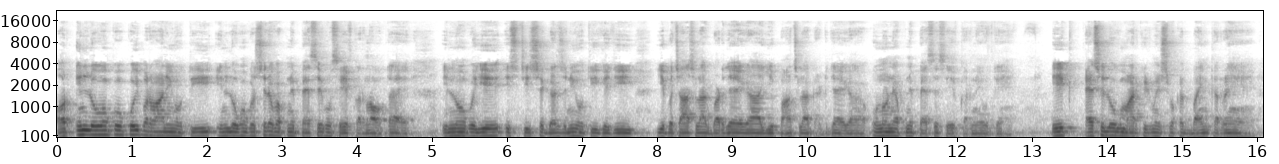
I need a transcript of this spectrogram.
और इन लोगों को कोई परवाह नहीं होती, इन लोगों को सिर्फ़ अपने पैसे को सेव करना होता है। इन लोगों को ये इस चीज़ से गर्ज नहीं होती कि जी, ये पचास लाख बढ़ जाएगा, ये पाँच लाख घट जाएगा। उन्होंने अपने पैसे सेव करने होते हैं। एक ऐसे लोग मार्केट में इस वक्त बाइंग कर रहे हैं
